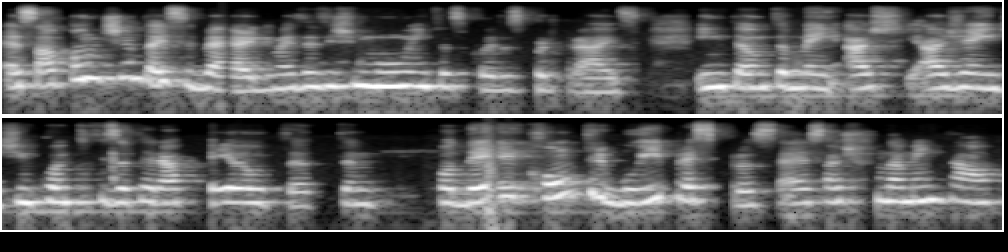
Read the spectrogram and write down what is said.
é só a pontinha do iceberg, mas existe muitas coisas por trás. Então, também, a, a gente, enquanto fisioterapeuta, poder contribuir para esse processo, acho fundamental,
